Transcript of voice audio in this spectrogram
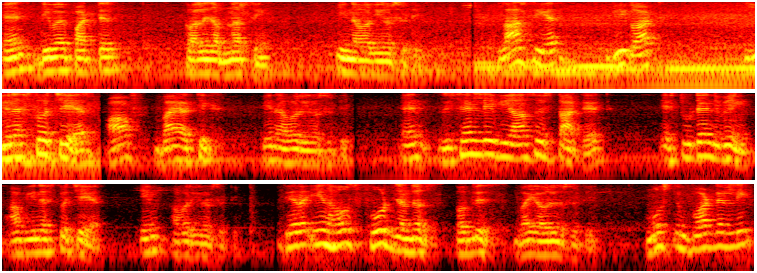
and D.Y. Patil College of Nursing in our university. Last year, we got UNESCO chair of bioethics in our university. And recently, we also started a student wing of UNESCO chair in our university. There are in-house four journals published by our university. Most importantly,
